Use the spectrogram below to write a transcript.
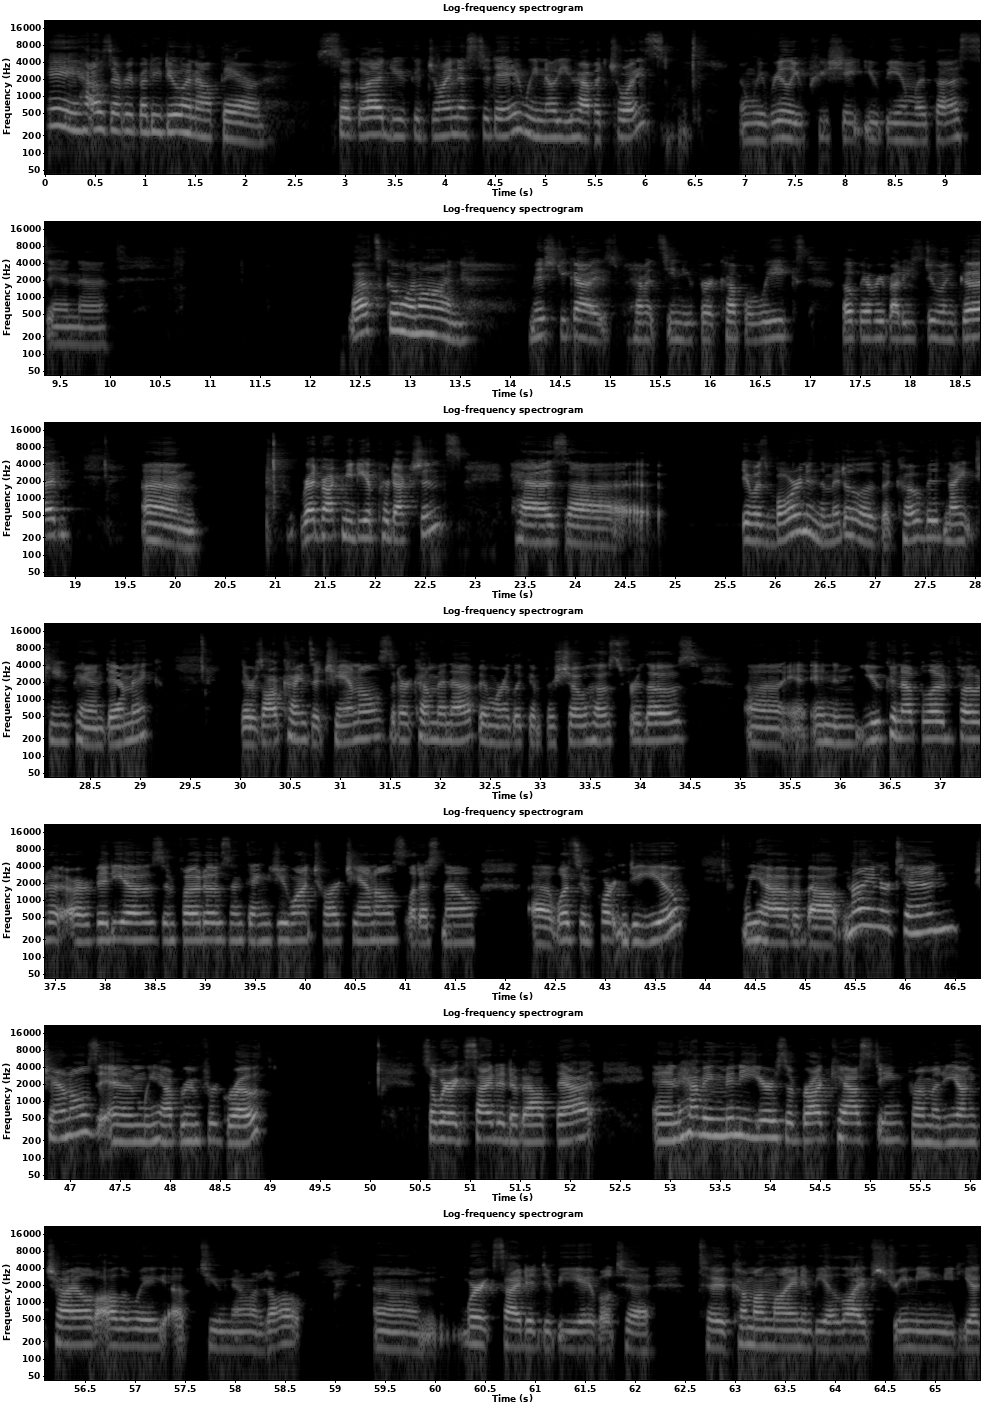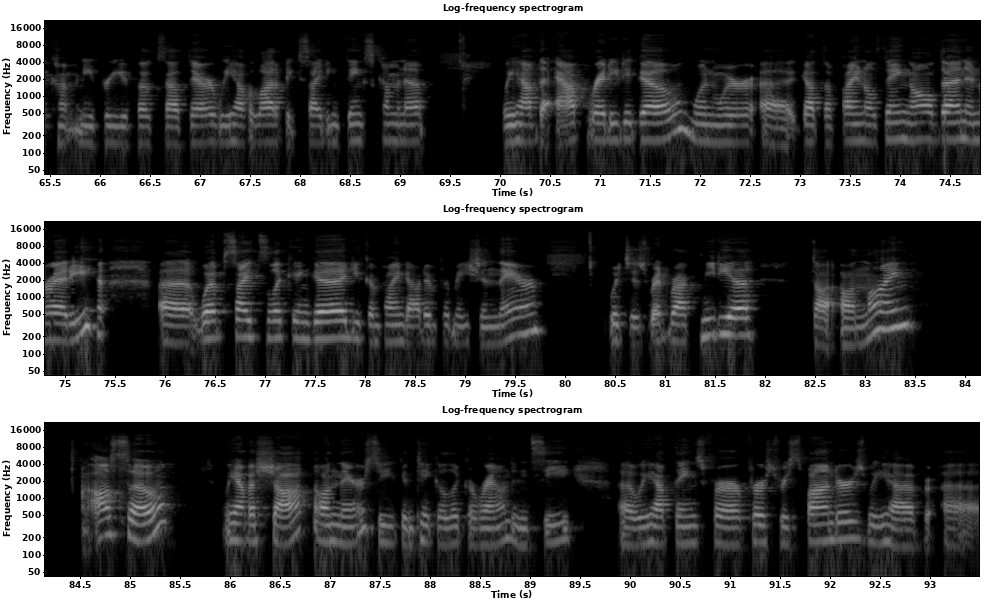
Hey, how's everybody doing out there? So glad you could join us today. We know you have a choice, and we really appreciate you being with us. And uh, lots going on. Missed you guys. Haven't seen you for a couple weeks. Hope everybody's doing good. Um, Red Rock Media Productions has. Uh, it was born in the middle of the COVID 19 pandemic there's all kinds of channels that are coming up, and we're looking for show hosts for those. Uh, and, and, you can upload photo or videos and photos and things you want to our channels. Let us know uh, what's important to you. We have about nine or 10 channels, and we have room for growth. So we're excited about that. And having many years of broadcasting from a young child all the way up to now adult, um, we're excited to be able to to come online and be a live streaming media company for you folks out there. We have a lot of exciting things coming up. We have the app ready to go when we're uh, got the final thing all done and ready. Uh, website's looking good. You can find out information there, which is redrockmedia.online. Also, we have a shop on there so you can take a look around and see. Uh, we have things for our first responders. We have uh,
